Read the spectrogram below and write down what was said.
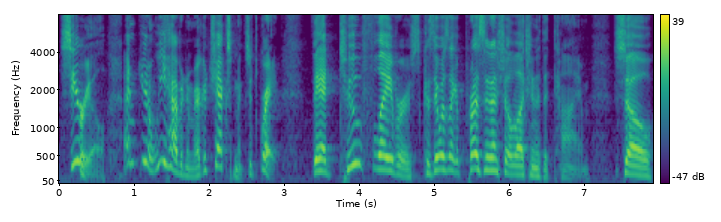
cereal. And, you know, we have it in America, Chex Mix. It's great. They had two flavors because there was like a presidential election at the time. So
